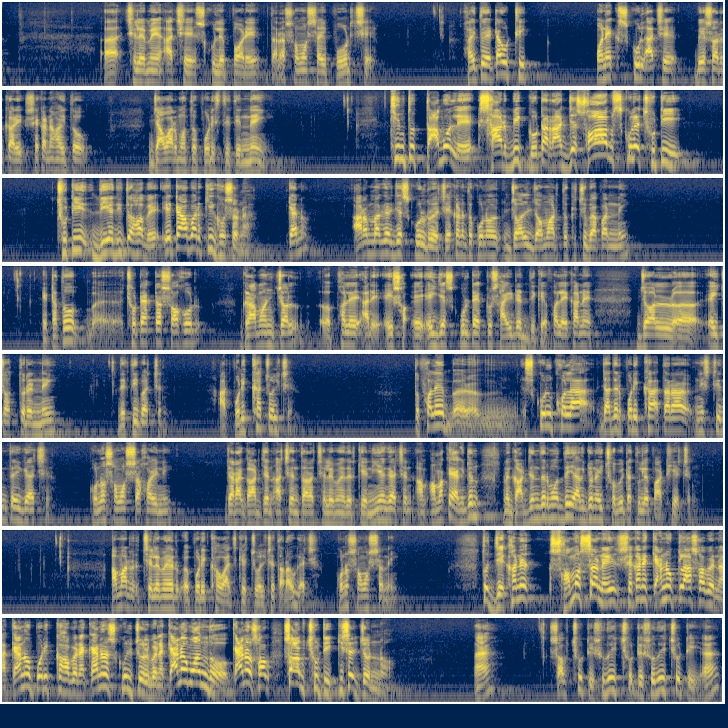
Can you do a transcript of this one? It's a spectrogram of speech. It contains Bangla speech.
আহ, ছেলে মেয়ে আছে স্কুলে পড়ে তারা সমস্যায় পড়ছে। হয়তো এটাও ঠিক অনেক স্কুল আছে বেসরকারি, সেখানে হয়তো যাওয়ার মতো পরিস্থিতি নেই। কিন্তু তা বলে সার্বিক গোটা রাজ্যে সব স্কুলে ছুটি ছুটি দিয়ে দিতে হবে, এটা আবার কি ঘোষণা? কেন? আরামবাগের যে স্কুল রয়েছে, এখানে তো কোনো জল জমার তো কিছু ব্যাপার নেই। এটা তো ছোট একটা শহর, গ্রামাঞ্চল, ফলে, আর, এই এই- যে স্কুলটা একটু সাইডের দিকে, ফলে এখানে জল এই চত্বরে নেই। দেখতেই পাচ্ছেন। আর পরীক্ষা চলছে। তো ফলে স্কুল খোলা, যাদের পরীক্ষা, তারা নিশ্চিন্তেই গেছে। কোনো সমস্যা হয়নি। যারা গার্জেন আছেন, তারা ছেলে মেয়েদেরকে নিয়ে গেছেন। আমাকে একজন মানে গার্জেনদের মধ্যেই একজন এই ছবিটা তুলে পাঠিয়েছেন। আমার ছেলেমেয়ের পরীক্ষাও আজকে চলছে, তারাও গেছে। কোনো সমস্যা নেই। তো যেখানে সমস্যা নেই, সেখানে কেন ক্লাস হবে না? কেন পরীক্ষা হবে না? কেন স্কুল চলবে না? কেন বন্ধ? কেন সব সব ছুটি? কিসের জন্য? হ্যাঁ? সব ছুটি, শুধুই ছুটি শুধুই ছুটি হ্যাঁ?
